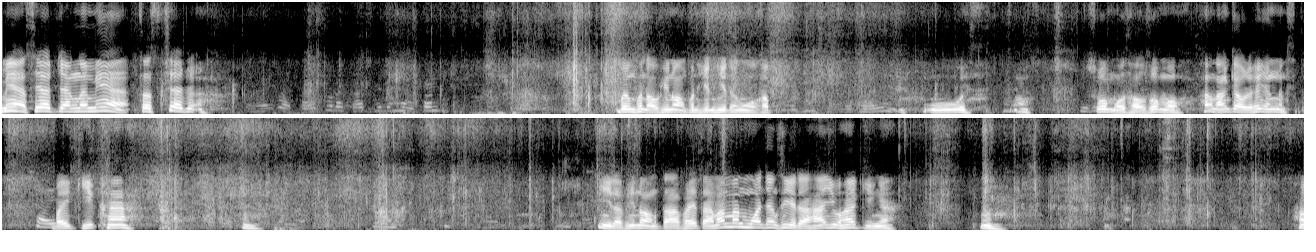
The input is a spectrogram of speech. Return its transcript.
แม่แซ่บจังนะแม่ถ้าแซ่บจัง เบิ่งเพิ่นเอาพี่น้องเพิ่นเห็นเฮ็ดให้โง่ครับโอ้ยเอาส้มเอาเถ่าส้มเอาข้างหลังเจ้าเลยให้หยังนั่นใบกิกฮะอืมนี่แหละพี่น้องตาไฟตามันมันมวนจังซี่เด้อหาอยู่หากินอะอืมเฮา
